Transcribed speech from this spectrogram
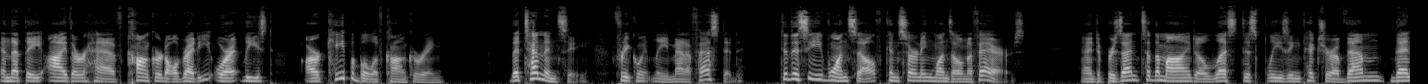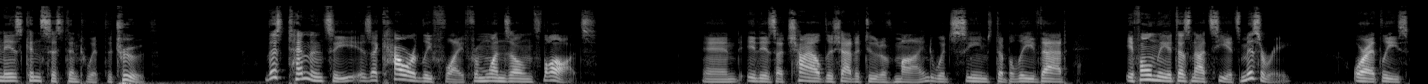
and that they either have conquered already, or at least are capable of conquering, the tendency, frequently manifested, to deceive oneself concerning one's own affairs, and to present to the mind a less displeasing picture of them than is consistent with the truth. This tendency is a cowardly flight from one's own thoughts. And it is a childish attitude of mind which seems to believe that, if only it does not see its misery, or at least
